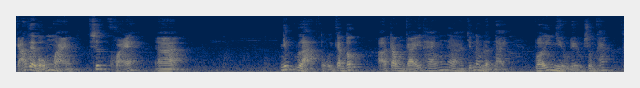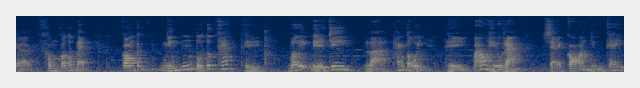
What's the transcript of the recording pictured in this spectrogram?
cả về bổn mạng sức khỏe à, nhất là tuổi canh tuất ở trong cái tháng à, 9 âm lịch này với nhiều điều xung khắc à, không có tốt đẹp. Còn tất những tuổi tuất khác thì với địa chi là tháng tuổi thì báo hiệu rằng sẽ có những cái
